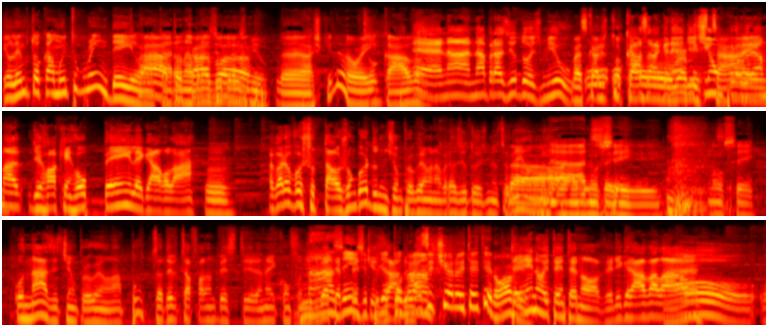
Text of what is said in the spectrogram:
Eu lembro tocar muito Green Day lá, ah, cara, na Brasil 2000. Não, acho que não, hein? Tocava. É, na, na Brasil 2000, Mas, cara, o, o tocar um Casagrande tinha um programa de rock and roll bem legal lá. Hum. Agora eu vou chutar, o João Gordo não tinha um programa na Brasil 2000 também? ou não? Ah, não sei. Não sei. O Nazi tinha um programa lá. Puta, deve estar falando besteira, né? E confundindo. Nazi, Devia ter hein? Pesquisado. O Nazi tinha no 89. Tem no 89. Ele grava lá É. o, o,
